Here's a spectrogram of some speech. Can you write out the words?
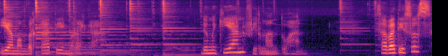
ia memberkati mereka. Demikian firman Tuhan. Sahabat Yesus,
